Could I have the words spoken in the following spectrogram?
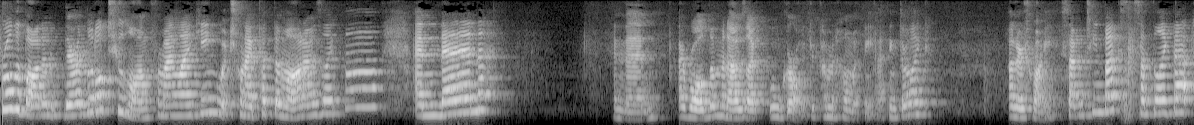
Roll the bottom. They're a little too long for my liking, which when I put them on, I was like, mm. And then, and then I rolled them and I was like, ooh, girl, you're coming home with me. I think they're like under 20, 17 bucks, something like that.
